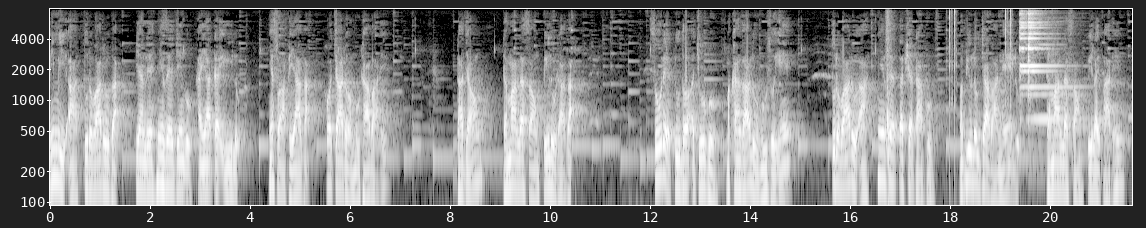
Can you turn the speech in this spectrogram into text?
မိမိအားသူတစ်ပါးတို့ကပြန်လဲနှင်းဆဲခြင်းကိုခံရတတ်၏လို့မြတ်စွာဘုရားကဟောကြားတော်မူထားပါတယ်။ဒါကြောင့် ဓမ္မလက်ဆောင်ပေးလိုတာကစိုးတဲ့တူသောအကျိုးကို မခံစားလိုဘူးဆိုရင် သူတစ်ပါးတို့အားနှင်းဆက်တက်ဖြတ်တာကို မပြုလုပ်ကြပါနဲ့လို့ဓမ္မလက်ဆောင်ပေးလိုက်ပါတယ်။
